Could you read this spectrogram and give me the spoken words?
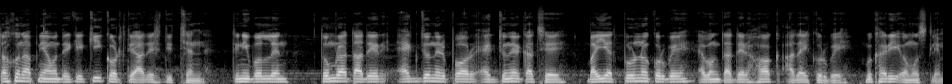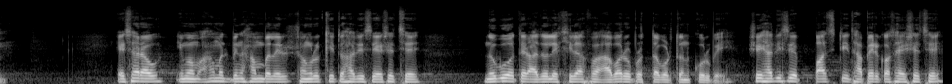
তখন আপনি আমাদেরকে কি করতে আদেশ দিচ্ছেন? তিনি বললেন, তোমরা তাদের একজনের পর একজনের কাছে বাইয়াত পূর্ণ করবে এবং তাদের হক আদায় করবে। বুখারি ও মুসলিম। এছাড়াও ইমাম আহমদ বিন হাম্বলের সংরক্ষিত হাদিসে এসেছে নবুয়তের আদলে খিলাফা আবারও প্রত্যাবর্তন করবে। সেই হাদিসে পাঁচটি ধাপের কথা এসেছে।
